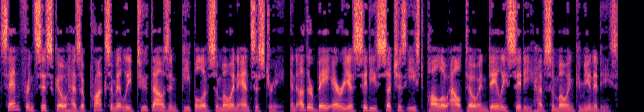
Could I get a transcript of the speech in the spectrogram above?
San Francisco has approximately 2,000 people of Samoan ancestry, and other Bay Area cities such as East Palo Alto and Daly City have Samoan communities.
